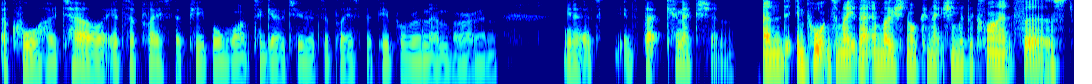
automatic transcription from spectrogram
a cool hotel. It's a place that people want to go to. It's a place that people remember. And, you know, it's it's that connection. and important to make that emotional connection with the client first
